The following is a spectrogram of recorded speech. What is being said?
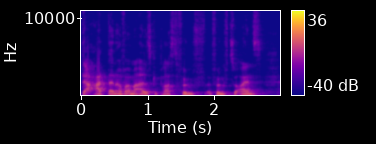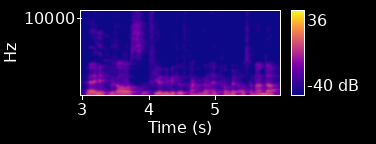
Da hat dann auf einmal alles gepasst, 5, 5 zu 1. Äh, hinten raus fielen die Mittelfranken dann halt komplett auseinander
